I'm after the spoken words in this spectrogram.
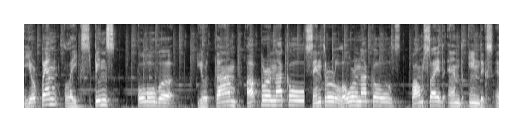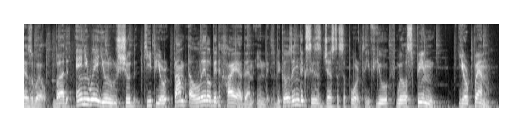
your pen like spins all over your thumb, upper knuckle, center, lower knuckle, palm side and index as well. But anyway, you should keep your thumb a little bit higher than index, because index is just a support. If you will spin your pen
